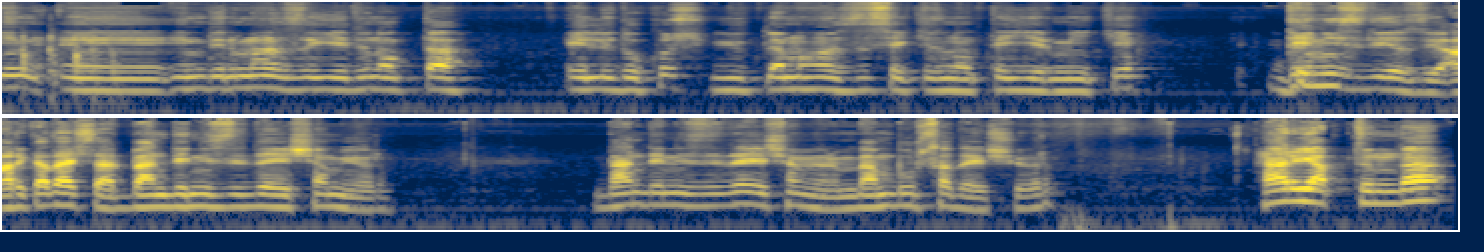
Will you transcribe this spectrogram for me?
İn, e, indirme hızı 7.59, yükleme hızı 8.22. Denizli yazıyor. Arkadaşlar ben Denizli'de yaşamıyorum. Ben Denizli'de yaşamıyorum. Ben Bursa'da yaşıyorum. Her yaptığımda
